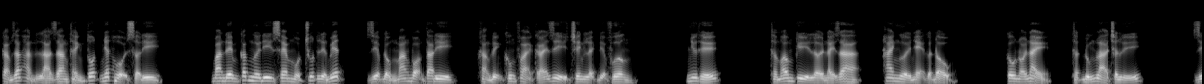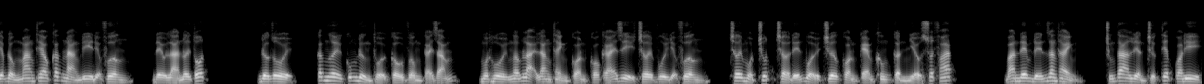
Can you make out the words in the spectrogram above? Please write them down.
cảm giác hẳn là giang thành tốt nhất hội sở đi. Ban đêm các ngươi đi xem một chút liền biết, diệp đồng mang bọn ta đi, khẳng định không phải cái gì trên lệnh địa phương. Như thế, thẩm âm kỳ lời này ra, hai người nhẹ gật đầu. Câu nói này, thật đúng là chân lý. Diệp đồng mang theo các nàng đi địa phương, đều là nơi tốt. Được rồi, các ngươi cũng đừng thổi cầu vồng cái rắm, một hồi ngẫm lại lăng thành còn có cái gì chơi vui địa phương, chơi một chút chờ đến buổi trưa còn kém không cần nhiều xuất phát. Ban đêm đến giang thành, chúng ta liền trực tiếp qua đi.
